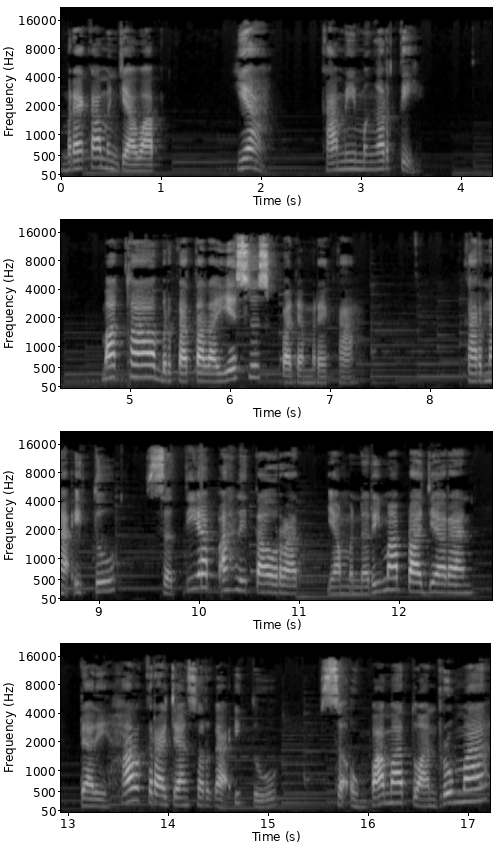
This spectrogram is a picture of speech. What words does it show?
Mereka menjawab, "Ya, kami mengerti." Maka berkatalah Yesus kepada mereka, "Karena itu, setiap ahli Taurat yang menerima pelajaran dari hal kerajaan sorga itu, seumpama tuan rumah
